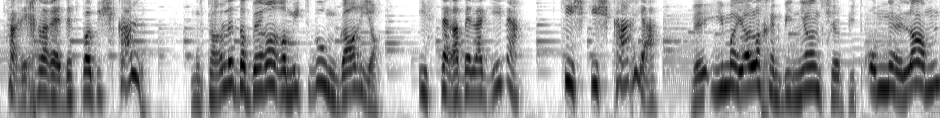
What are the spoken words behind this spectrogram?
צריך לרדת במשקל. מותר לדבר ארמית בהונגריה. איסתרא בלגינה, קיש קיש קריא. ואם היה לכם בניין שפתאום נעלם,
